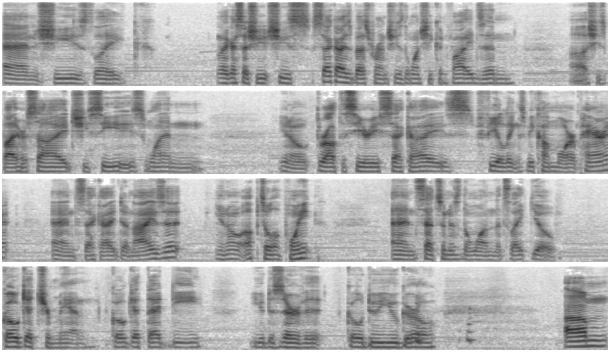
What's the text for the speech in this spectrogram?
And she's like, like I said, she she's Sekai's best friend. She's the one she confides in. Uh, she's by her side. She sees when, you know, throughout the series, Sekai's feelings become more apparent, and Sekai denies it. You know, up till a point. And Setsuna is the one that's like, "Yo, go get your man. Go get that D. You deserve it. Go do you, girl." um,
